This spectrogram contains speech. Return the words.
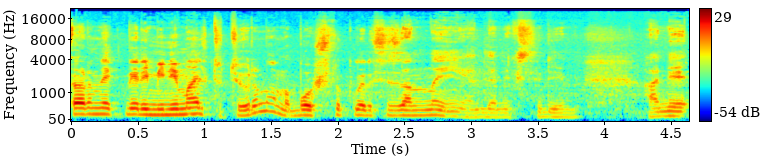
örnekleri minimal tutuyorum ama boşlukları siz anlayın yani demek istediğim. Hani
